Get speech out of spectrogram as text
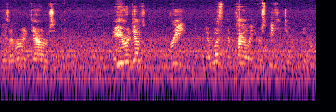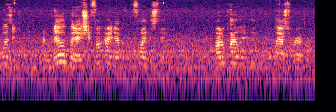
Because I wrote it down or something. Maybe you wrote it down. Bree, that wasn't the pilot you were speaking to. Who was it? I don't know, but I should find out fly this thing. Autopilot won't last forever.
